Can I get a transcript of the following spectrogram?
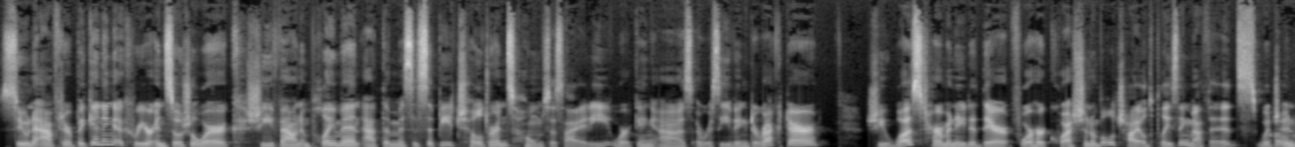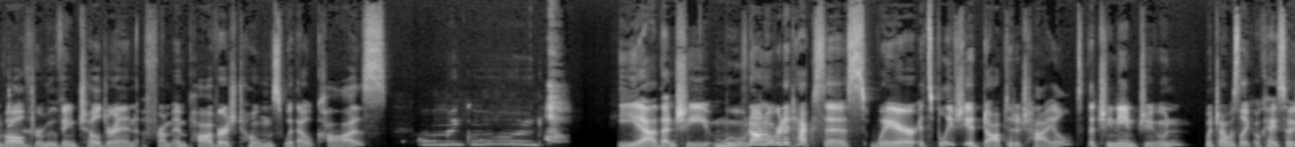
Soon after beginning a career in social work, she found employment at the Mississippi Children's Home Society, working as a receiving director. She was terminated there for her questionable child placing methods, which oh, involved dear. removing children from impoverished homes without cause. Oh my god. Yeah, then she moved on over to Texas, where it's believed she adopted a child that she named June, which I was like, okay, so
